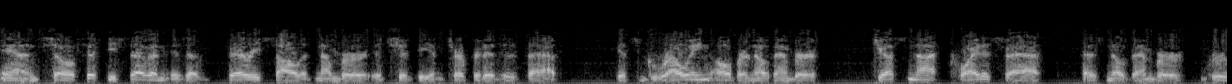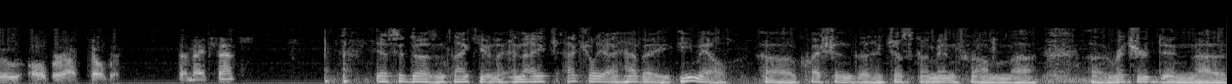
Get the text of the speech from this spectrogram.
And so 57 is a very solid number. It should be interpreted as that. It's growing over November, just not quite as fast as November grew over October. Does that make sense? Yes, it does, and thank you. And I actually I have a email uh, question that had just come in from uh, uh, Richard in uh,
